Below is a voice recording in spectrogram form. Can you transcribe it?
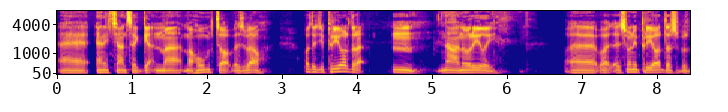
uh, "Any chance of getting my, my home top as well?" Oh, did you pre-order it? Mm, nah, no, really. Uh, well, it's only pre-orders were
